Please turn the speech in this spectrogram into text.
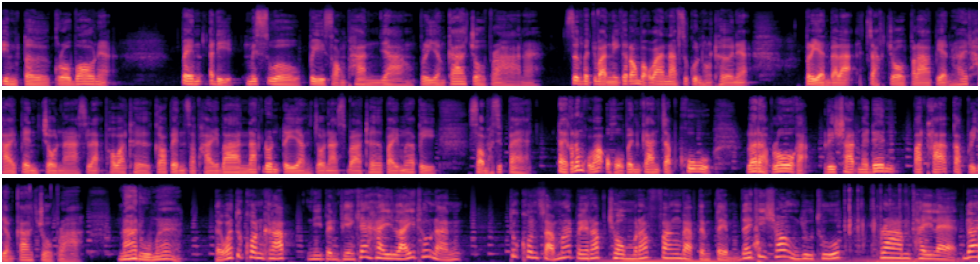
อินเตอร์ global เนี่ย เป็นอดีตมิสเวิลด์ปี 2000 อย่างปริยังกาโจปรานะ ซึ่งปัจจุบันนี้ก็ต้องบอกว่านามสกุลของเธอเนี่ยเปลี่ยนไปละจากโจปราเปลี่ยนให้ท้ายเป็นโจนาสแล้วเพราะว่าเธอก็เป็นสะพายบ้านนักดนตรีอย่างโจนาสบราเธอร์ไปเมื่อปี 2018 แต่ก็ต้องบอกว่าโอ้โหเป็นการจับคู่ระดับโลกอะริชาร์ดเมเดนปะทะกับปริยังกาโจปรา น่าดูมาก แต่ว่าทุกคนครับ นี่เป็นเพียงแค่ไฮไลท์เท่านั้น ทุกคนสามารถไปรับชมรับฟังแบบเต็มๆ ได้ที่ช่อง YouTube พรามไทยแลนด์ได้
